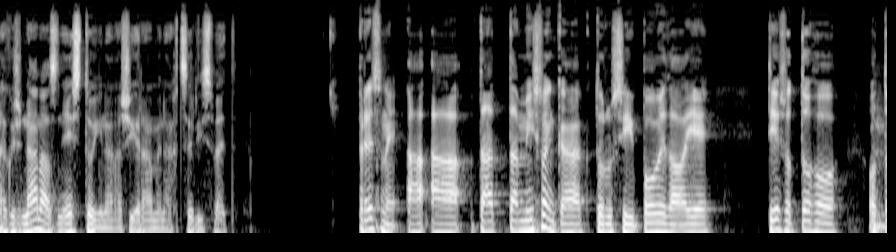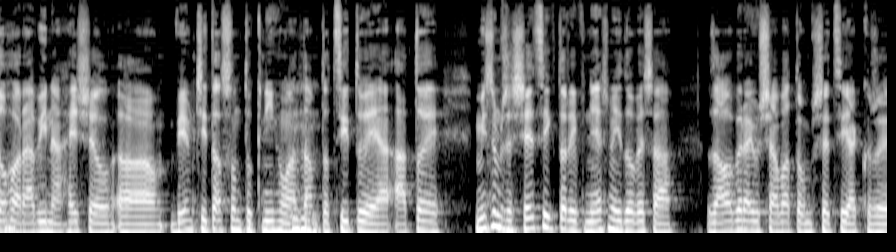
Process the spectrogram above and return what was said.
akože na nás nestojí na našich ramenách celý svet. Presne. A, a tá, tá myšlenka, ktorú si povedal, je tiež od toho, od toho rabína Hešel. Uh, viem, čítal som tú knihu a tam to cituje a, a to je, myslím, že všetci, ktorí v dnešnej dobe sa zaoberajú šabatom, všetci akože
